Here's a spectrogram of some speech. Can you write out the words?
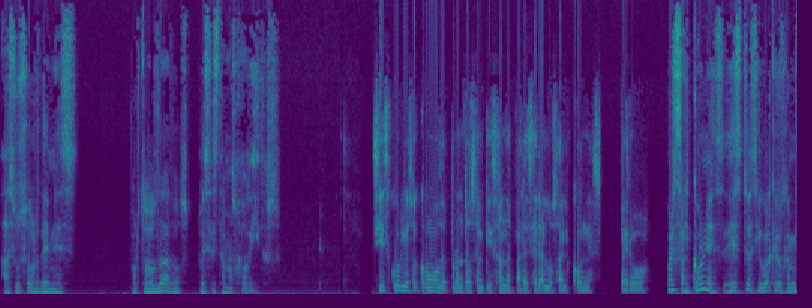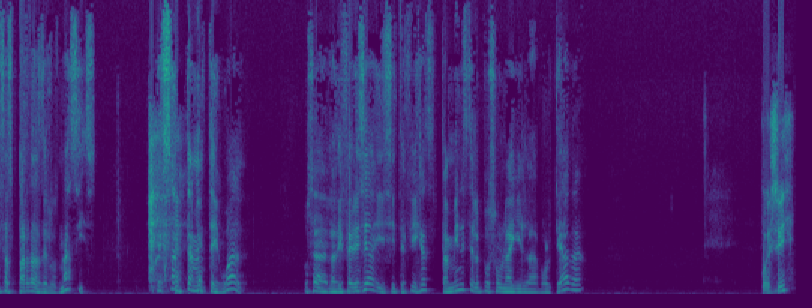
a sus órdenes por todos lados, pues estamos jodidos. Sí es curioso cómo de pronto se empiezan a aparecer a los halcones, pero... ¿Cuáles halcones? Esto es igual que los camisas pardas de los nazis. Exactamente igual. O sea, la diferencia, y si te fijas, también este le puso un águila volteada. Pues sí.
